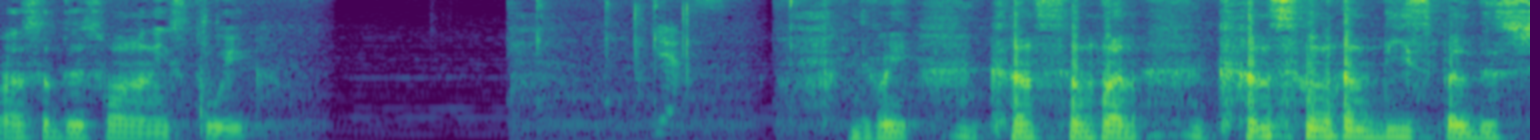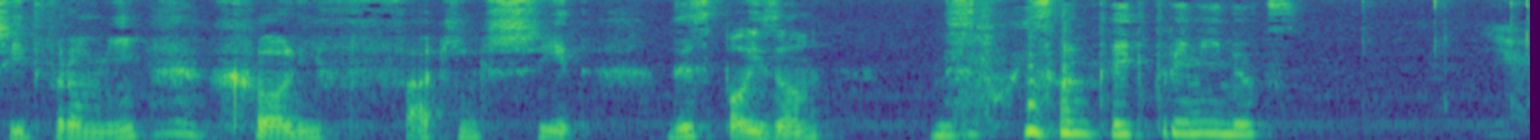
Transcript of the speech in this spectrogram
Also, this woman is too weak. Yes. By the way, can someone can someone dispel this shit from me? Holy fucking shit! This poison, this poison take three minutes. Yes.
